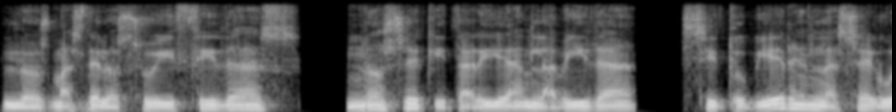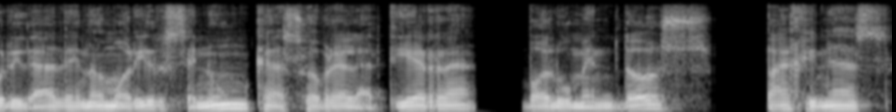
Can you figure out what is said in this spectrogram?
los más de los suicidas, no se quitarían la vida, si tuvieran la seguridad de no morirse nunca sobre la tierra, volumen 2, páginas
